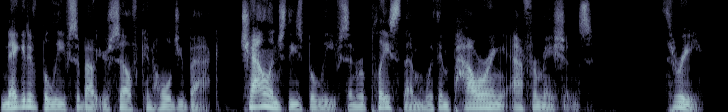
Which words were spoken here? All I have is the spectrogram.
Negative beliefs about yourself can hold you back. Challenge these beliefs and replace them with empowering affirmations. 3.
